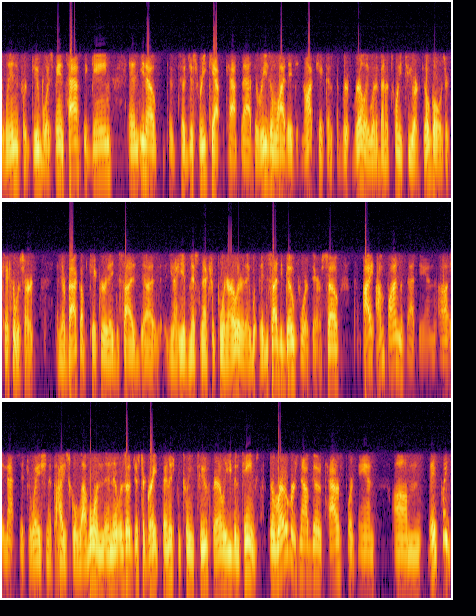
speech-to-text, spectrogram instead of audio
win for Dubois. Fantastic game, and you know to, to just recap cap that the reason why they did not kick an, really would have been a 22-yard field goal was their kicker was hurt. And their backup kicker, they decided, uh, you know, he had missed an extra point earlier. They they decided to go for it there. So, I, I'm fine with that, Dan, uh, in that situation at the high school level, and, and it was a, just a great finish between two fairly even teams. The Rovers now go to Coudersport, Dan. Um, they've played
